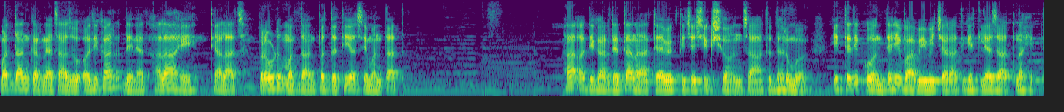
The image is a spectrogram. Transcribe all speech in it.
मतदान करण्याचा जो अधिकार देण्यात आला आहे त्यालाच प्रौढ मतदान पद्धती असे म्हणतात. हा अधिकार देताना त्या व्यक्तीचे शिक्षण जात धर्म इत्यादी कोणत्याही बाबी विचारात घेतल्या जात नाहीत.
